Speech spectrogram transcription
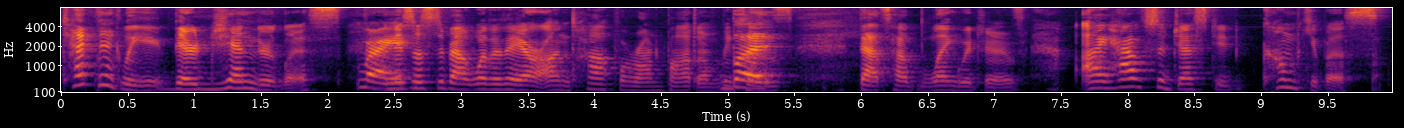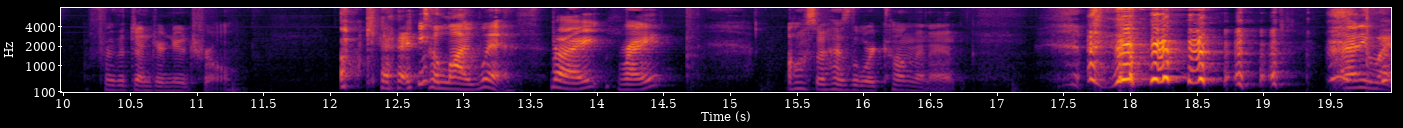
technically they're genderless Right. and it's just about whether they are on top or on bottom because that's how the language is i have suggested concubus for the gender neutral okay. to lie with Right. right also has the word come in it Anyway,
